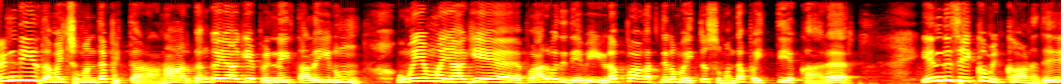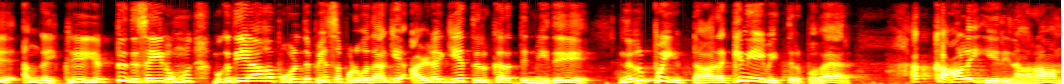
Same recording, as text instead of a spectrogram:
பெண்டீர் தமை சுமந்த பித்தரானார் கங்கையாகிய பெண்ணை தலையிலும் உமையம்மையாகிய பார்வதி தேவி இடப்பாகத்திலும் வைத்து சுமந்த பைத்தியக்காரர். எந்த திசைக்கும் மிக்கானது அங்கைக்கு எட்டு திசையிலும் மிகுதியாக புகழ்ந்து பேசப்படுவதாகிய அழகிய திருக்கரத்தின் மீது நெருப்பை இட்டார். அக்கினியை வைத்திருப்பவர். அக்காலை ஏறினாராம்.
